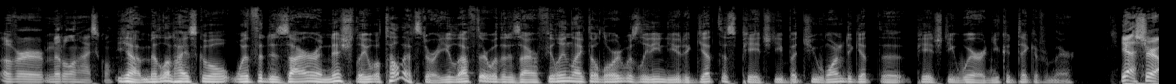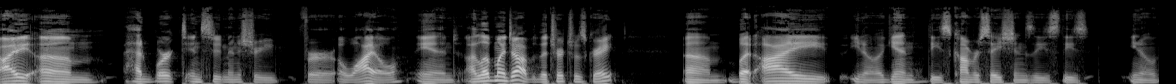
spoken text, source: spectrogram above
over middle and high school. Yeah, middle and high school with the desire initially. Well, tell that story. You left there with a desire, feeling like the Lord was leading you to get this PhD, but you wanted to get the PhD where, and you could take it from there. Yeah, sure. I um, had worked in student ministry for a while, and I loved my job. The church was great, um, but I, you know, again, these conversations, these these, you know,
